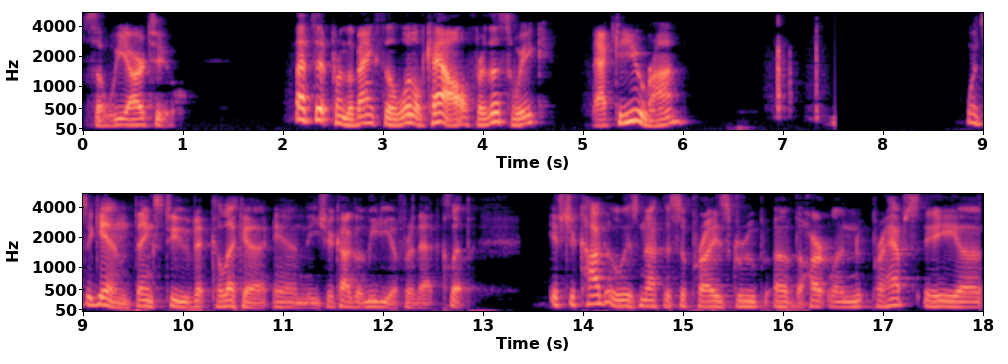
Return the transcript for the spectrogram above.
So we are too. That's it from the banks of the Little Cal for this week. Back to you, Ron. Once again, thanks to Vic Kaleka and the Chicago media for that clip. If Chicago is not the surprise group of the Heartland, perhaps a uh,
